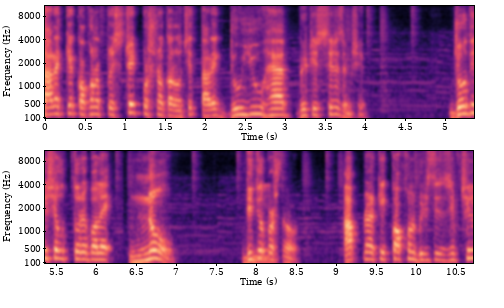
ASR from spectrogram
তারেককে কখনো স্ট্রেট প্রশ্ন করা উচিত। Tarek do you have British citizenship যদি সে উত্তরে বলে নো দ্বিতীয় প্রশ্ন আপনার কি কখন ব্রিটিশ সিটিজেনশিপ ছিল?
